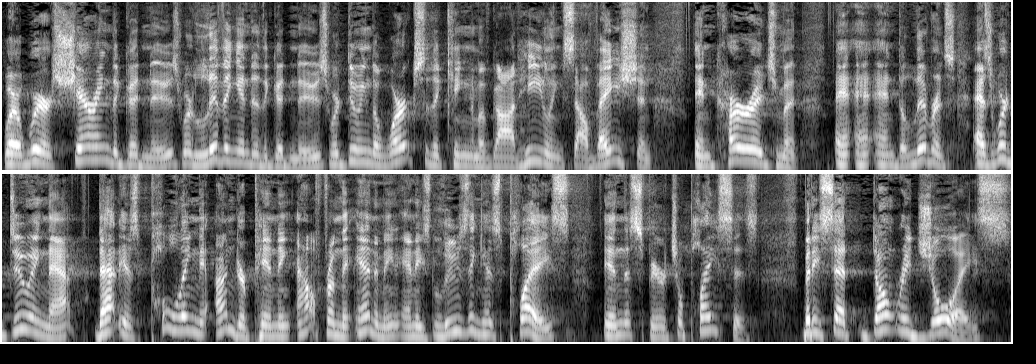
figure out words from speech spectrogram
where we're sharing the good news, we're living into the good news, we're doing the works of the kingdom of God, healing, salvation, encouragement, and, and, and deliverance. As we're doing that, that is pulling the underpinning out from the enemy, and he's losing his place in the spiritual places. But he said, Don't rejoice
